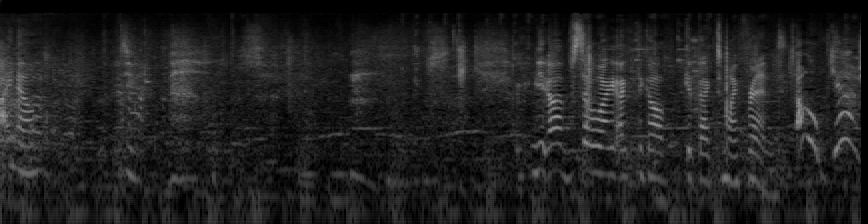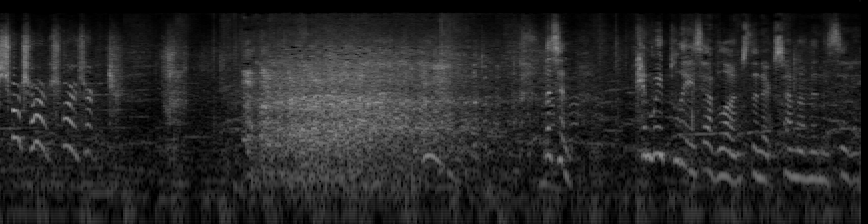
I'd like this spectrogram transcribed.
I know. Yeah, um, so I, I think I'll get back to my friend. Oh, yeah, sure, sure, sure, sure. Listen, can we please have lunch the next time I'm in the city?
